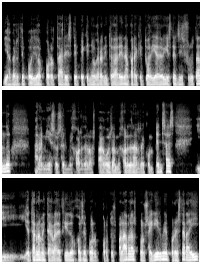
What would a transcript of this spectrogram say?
y haberte podido aportar este pequeño granito de arena para que tú a día de hoy estés disfrutando, para mí eso es el mejor de los pagos, la mejor de las recompensas y, eternamente agradecido, José, por, por, tus palabras, por seguirme, por estar ahí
